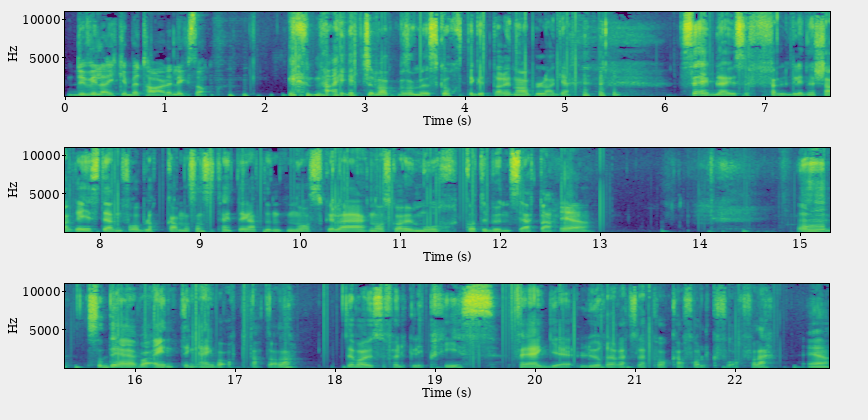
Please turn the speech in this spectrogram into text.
Du ville ikke betale, liksom? Nei, jeg er ikke vant med sånne eskortegutter i nabolaget. Så jeg ble jo selvfølgelig nysgjerrig. Istedenfor å blokke han og sånn, så tenkte jeg at nå, skulle, nå skal hun mor gå til bunns i dette. Ja. Eh, Så det var én ting jeg var opptatt av, da. Det var jo selvfølgelig pris. For jeg lurer rett og slett på hva folk får for det. ja.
